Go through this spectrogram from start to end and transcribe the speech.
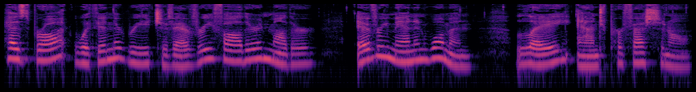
has brought within the reach of every father and mother, every man and woman, lay and professional,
